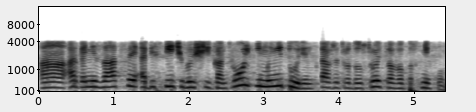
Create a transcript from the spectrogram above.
организации, обеспечивающие контроль и мониторинг также трудоустройства выпускников.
